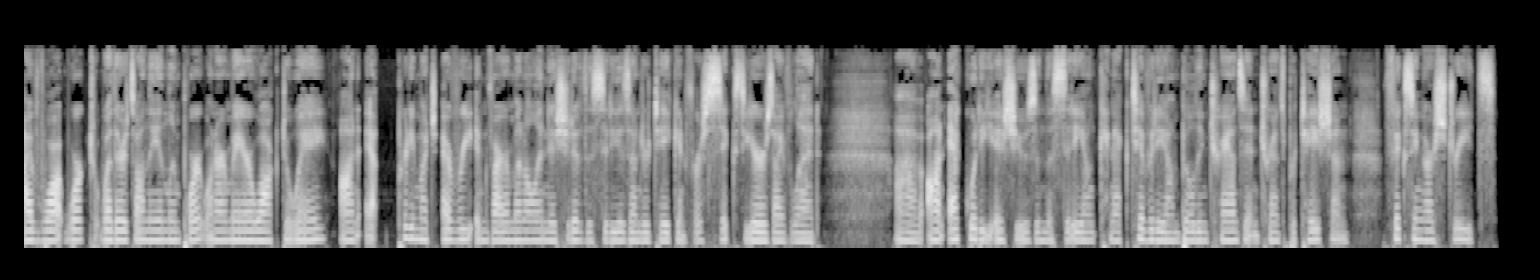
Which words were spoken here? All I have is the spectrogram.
I've wa- worked, whether it's on the Inland Port when our mayor walked away, on e- pretty much every environmental initiative the city has undertaken for six years, I've led uh, on equity issues in the city, on connectivity, on building transit and transportation, fixing our streets,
